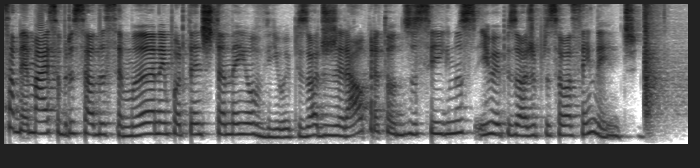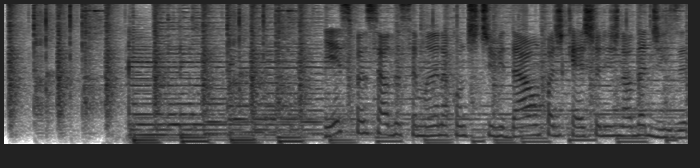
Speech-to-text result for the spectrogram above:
saber mais sobre o céu da semana, é importante também ouvir o episódio geral para todos os signos e o episódio para o seu ascendente. Esse foi o Céu da Semana com Titividade, um podcast original da Deezer.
